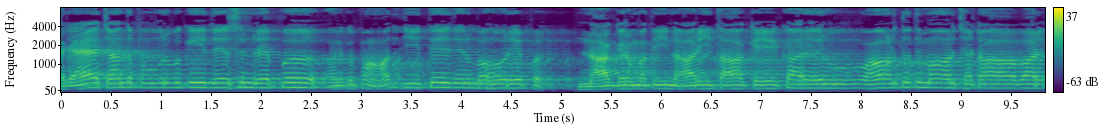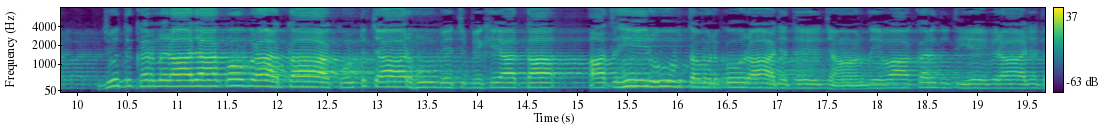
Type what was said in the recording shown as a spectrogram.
ਅਜੈ ਚੰਦ ਪੂਰਬ ਕੀ ਦੇਸ ਨ੍ਰਿਪ, ਅਨਕ ਭਾਂਤ ਜੀਤੇ ਜਿਨ ਬਹੁ ਰਿਪ। ਨਾਗਰਮਤੀ ਨਾਰੀ ਤਾਕੇ ਕਰ ਰੂਪਵਾਨ ਦੁਤਮਾਨ ਛਟਾਵਰ ਜੁਧ ਕਰਨ ਰਾਜਾ ਕੋ ਭਰਾਤਾ, ਕੁੰਟ ਚਾਰ ਹੂੰ ਵਿੱਚ ਵਿਖਿਆਤਾ। ਅਤ ਹੀ ਰੂਪ ਤਮਨ ਕੋ ਰਾਜਤ, ਜਾਨ ਦੇਵਾ ਕਰ ਦੁਤੀਏ ਵਿਰਾਜਤ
